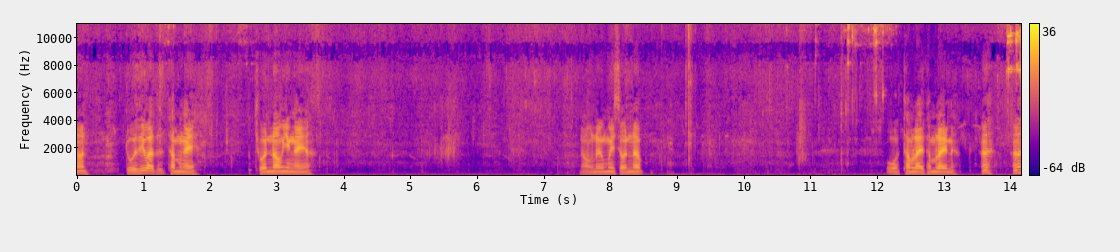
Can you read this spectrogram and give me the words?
นอน ดูสิว่าจะทำไง ชวนน้องยังไงอะ น้องนื้อไม่สนครับ โอ้ทำไรทำไรเนี่ยฮะฮะ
